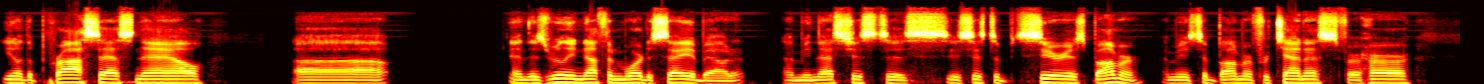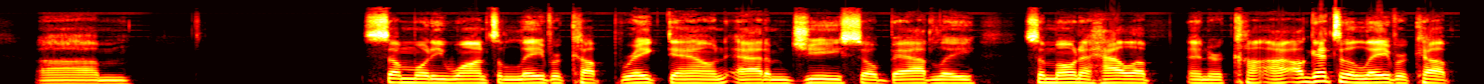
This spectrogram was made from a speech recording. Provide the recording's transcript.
you know the process now, uh, and there's really nothing more to say about it. I mean, that's just a, it's just a serious bummer. I mean, it's a bummer for tennis for her. Um, somebody wants a Laver Cup breakdown. Adam G. so badly. Simona Halep and her. I'll get to the Laver Cup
